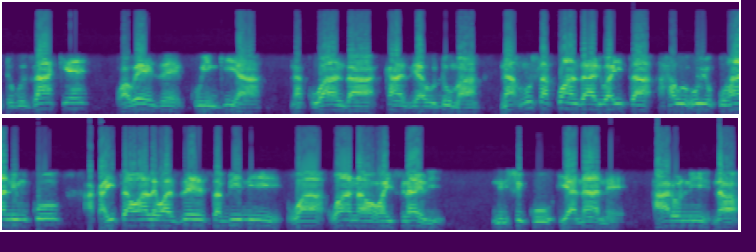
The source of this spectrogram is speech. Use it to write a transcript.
ndugu zake waweze kuingia na kuanza kazi ya huduma. Na Musa kwanza aliwaita huyu kuhani mkuu akaita wale wazee sabini wa wana wa Israeli ni siku ya nane. Haroni na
